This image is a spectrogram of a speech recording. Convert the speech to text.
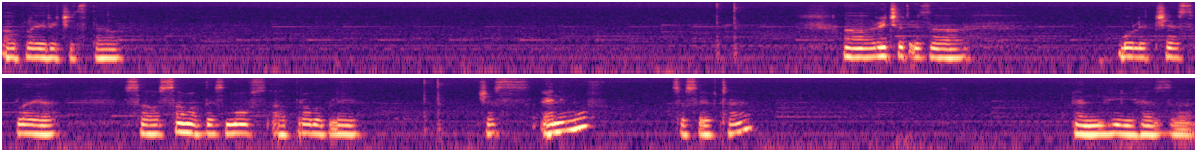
I'll play Richard style. Uh, Richard is a bullet chess player so some of these moves are probably just any move to save time. And he has a,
